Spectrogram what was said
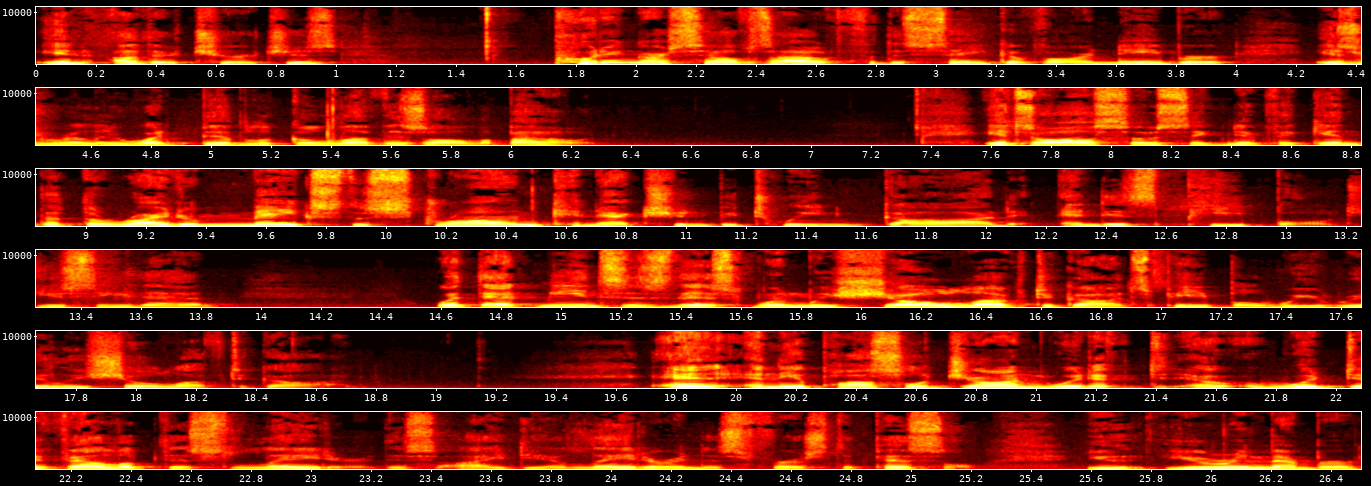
in other churches, putting ourselves out for the sake of our neighbor is really what biblical love is all about. It's also significant that the writer makes the strong connection between God and his people. Do you see that? What that means is this when we show love to God's people, we really show love to God. And, and the Apostle John would, have, uh, would develop this later, this idea, later in his first epistle. You, you remember,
